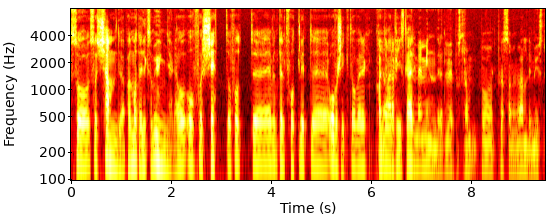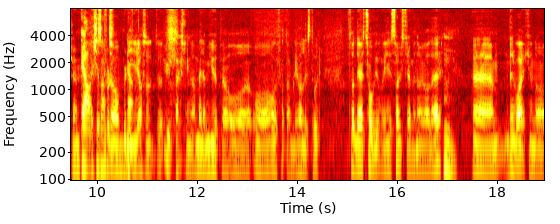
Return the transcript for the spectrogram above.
så, så kommer du på en måte liksom under det og, og får sett og fått, eh, eventuelt fått litt eh, oversikt over kan det Ja. være fisk her. Med mindre du er på, strøm, på plasser med veldig mye strøm. Ja, ikke sant? For da blir ja. altså utvekslinga mellom dypet og, og overflata blir veldig stor. Så det så vi jo i Saltstrømmen når vi var der. Mm. Uh, det var jo ikke noe,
